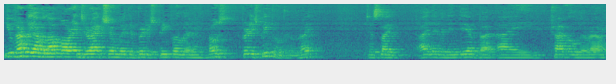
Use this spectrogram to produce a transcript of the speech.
You probably have a lot more interaction with the British people than most British people do, right? Just like I live in India, but I traveled around.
